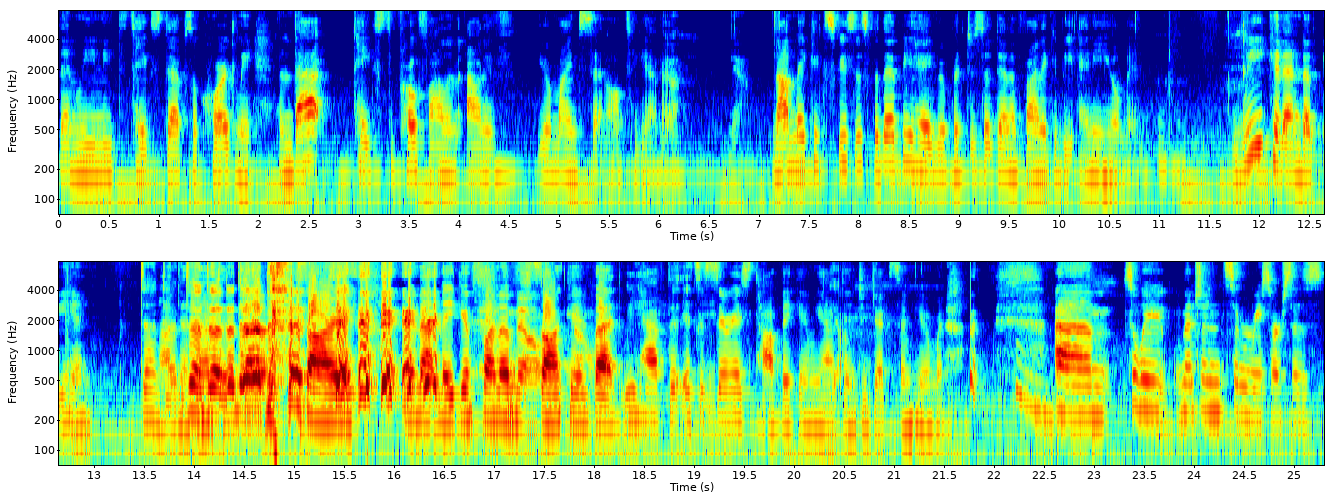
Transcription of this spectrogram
then we need to take steps accordingly. And that takes the profiling out of your mindset altogether Yeah. Yeah. not make excuses for their behavior, but just identifying it could be any human. We could end up being. Dun, dun, dun, dun. Sorry, we're not making fun of No, stalking, no. but we have to. It's a serious topic, and we have to interject some humor. Um, so we mentioned some resources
